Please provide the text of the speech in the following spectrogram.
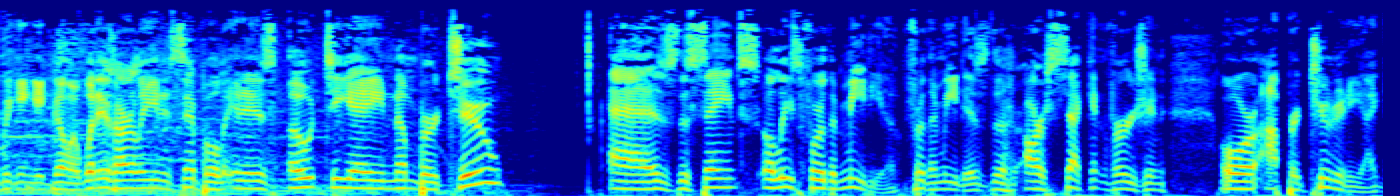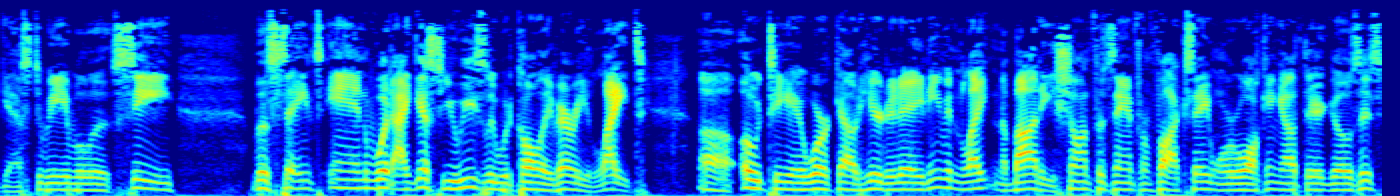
we can get going. What is our lead? It's simple. It is OTA number two as the Saints, at least for the media, for the media is the, our second version or opportunity, I guess, to be able to see the Saints in what I guess you easily would call a very light uh, OTA workout here today, and even light in the body. Sean Fazende from Fox 8, when we're walking out there, goes, this,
